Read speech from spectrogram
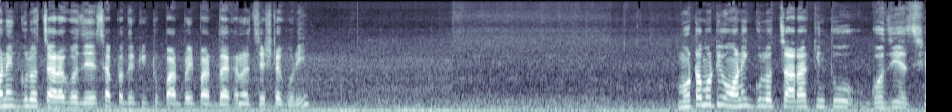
অনেকগুলো চারা গজিয়েছে আপনাদেরকে একটু পার্ট বাই পার্ট দেখানোর চেষ্টা করি। মোটামুটি অনেকগুলো চারা কিন্তু গজিয়েছে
